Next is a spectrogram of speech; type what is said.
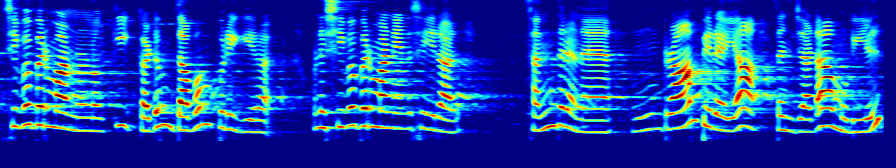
சிவபெருமானை நோக்கி கடும் தவம் புரிகிறார். உன்னை சிவபெருமான் என்ன செய்கிறார்? சந்திரனை மூன்றாம் பிறையா தன் ஜடாமுடியில்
